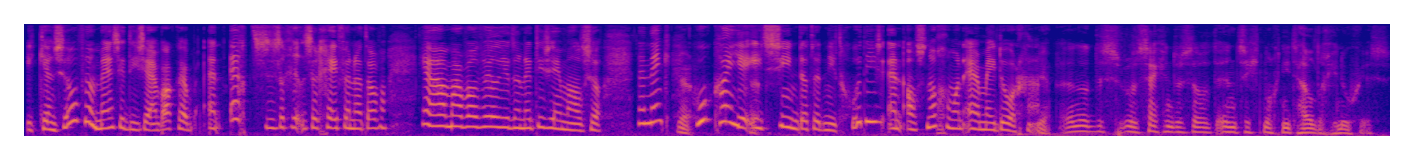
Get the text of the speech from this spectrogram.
Ik ken zoveel mensen die zijn wakker. En echt, ze, ze- geven het af van... Ja, maar wat wil je doen? Het is eenmaal zo. Dan denk ik, Ja. hoe kan je iets zien dat het niet goed is... en alsnog gewoon ermee doorgaan? Ja, en dat is, wil zeggen dus dat het inzicht nog niet helder genoeg is.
